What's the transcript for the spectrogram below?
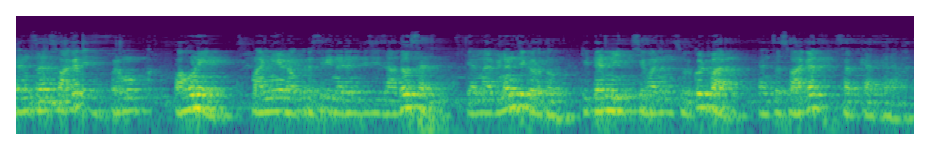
यांचं स्वागत प्रमुख पाहुणे माननीय डॉक्टर श्री नरेंद्रजी जाधव सर यांना विनंती करतो की त्यांनी शिवानंद सुरकुटवार यांचं स्वागत सत्कार करावा.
